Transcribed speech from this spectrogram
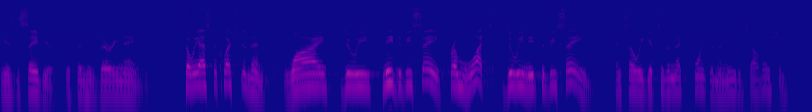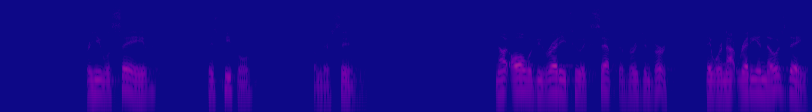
He is the Savior. It's in his very name. So we ask the question then why do we need to be saved? From what do we need to be saved? And so we get to the next point then the need of salvation. For he will save his people from their sins. Not all would be ready to accept a virgin birth. They were not ready in those days.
